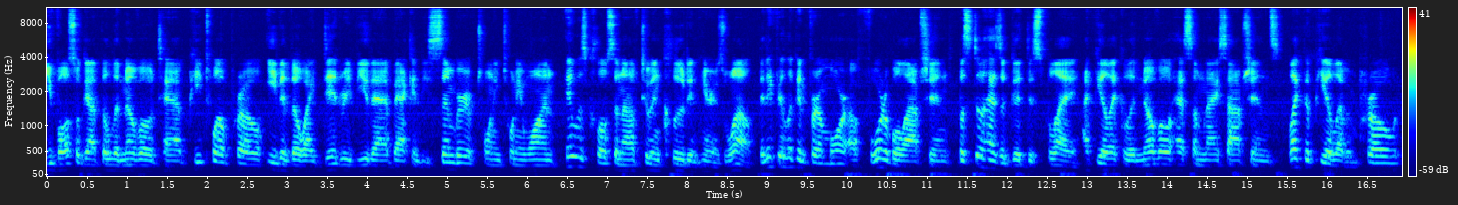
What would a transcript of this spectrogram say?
You've also got the Lenovo Tab P12 Pro. Even though I did review that back in December of 2021, it was close enough to include in here as well. Then if you're looking for a more affordable option, but still has a good display, I feel like Lenovo has some nice options like the P11 Pro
